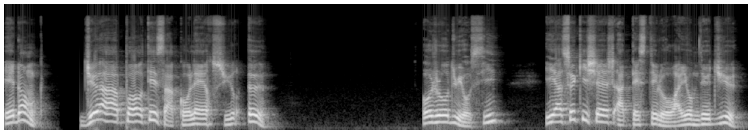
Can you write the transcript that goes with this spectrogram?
Et donc, Dieu a apporté sa colère sur eux. Aujourd'hui aussi, il y a ceux qui cherchent à tester le royaume de Dieu.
